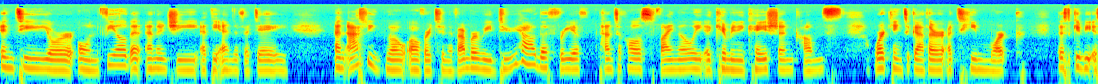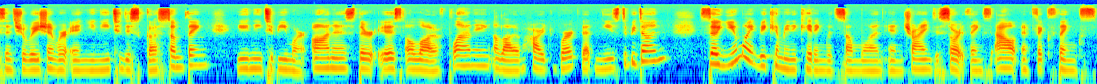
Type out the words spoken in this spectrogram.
into your own field and energy at the end of the day. And as we go over to November, we do have the Three of Pentacles. Finally, a communication comes, working together, a teamwork this could be a situation wherein you need to discuss something. You need to be more honest. There is a lot of planning, a lot of hard work that needs to be done. So you might be communicating with someone and trying to sort things out and fix things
